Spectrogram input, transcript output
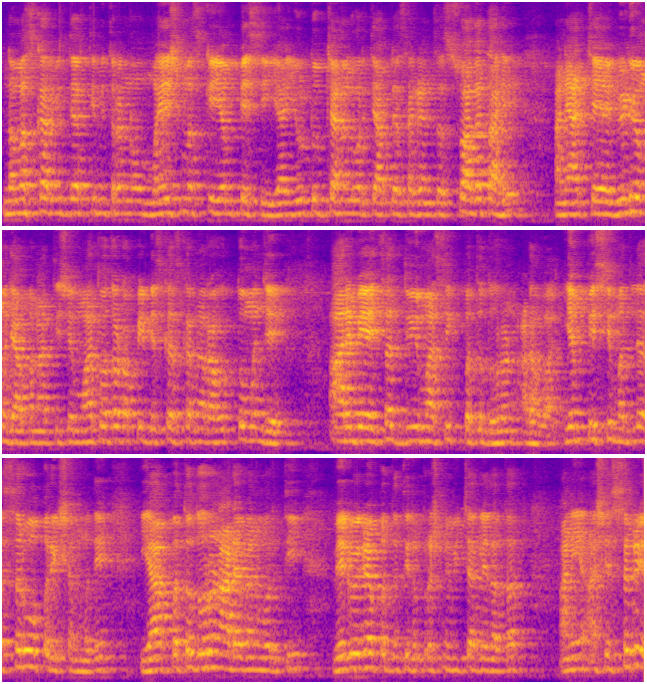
नमस्कार विद्यार्थी मित्रांनो Mahesh Maske M P C या यूट्यूब चॅनलवरती आपल्या सगळ्यांचं स्वागत आहे. आणि आजच्या या व्हिडिओमध्ये आपण अतिशय महत्त्वाचा टॉपिक डिस्कस करणार आहोत. तो म्हणजे आर बी आयचा द्विमासिक पतधोरण आढावा. एम पी सी मधल्या सर्व परीक्षांमध्ये या पतधोरण आढाव्यांवरती वेगवेगळ्या पद्धतीने प्रश्न विचारले जातात. आणि असे सगळे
